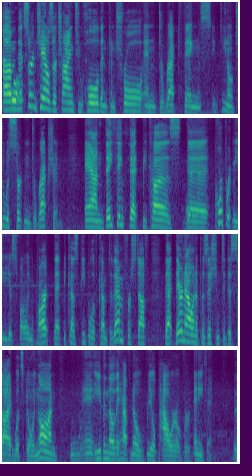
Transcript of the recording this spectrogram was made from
Um, that certain channels are trying to hold and control and direct things, you know, to a certain direction. And they think that because the corporate media is falling apart, that because people have come to them for stuff, that they're now in a position to decide what's going on, even though they have no real power over anything. Uh,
